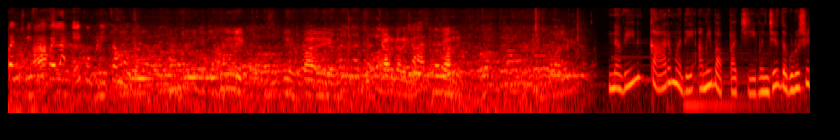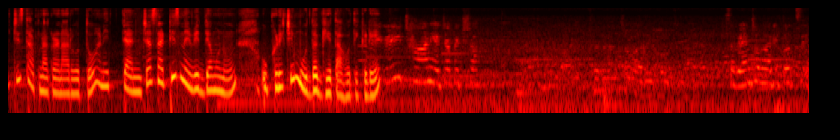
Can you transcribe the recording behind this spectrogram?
पंचवीस रुपयाला एक उकडीचा मोदक नवीन कारमध्ये आम्ही बाप्पाची म्हणजे दगडूशेठची स्थापना करणार होतो आणि त्यांच्यासाठीच नैवेद्य म्हणून उकडीचे मोदक घेत आहोत इकडे. छान याच्यापेक्षा. सगळ्यांच्या भारी तोच आहे.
